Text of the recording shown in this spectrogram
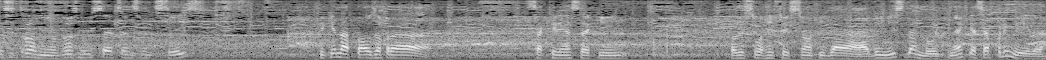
Esse troninho, 2.726. Pequena pausa para essa criança aqui fazer sua refeição aqui da, do início da noite, né? Que essa é a primeira.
